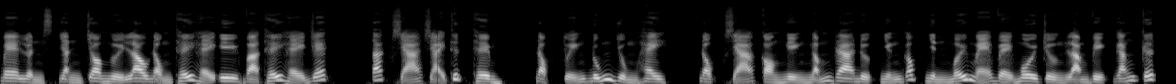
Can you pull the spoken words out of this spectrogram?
balance dành cho người lao động thế hệ Y và thế hệ Z. Tác giả giải thích thêm, đọc tuyển đúng dùng hay, độc giả còn nghiền ngẫm ra được những góc nhìn mới mẻ về môi trường làm việc gắn kết.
